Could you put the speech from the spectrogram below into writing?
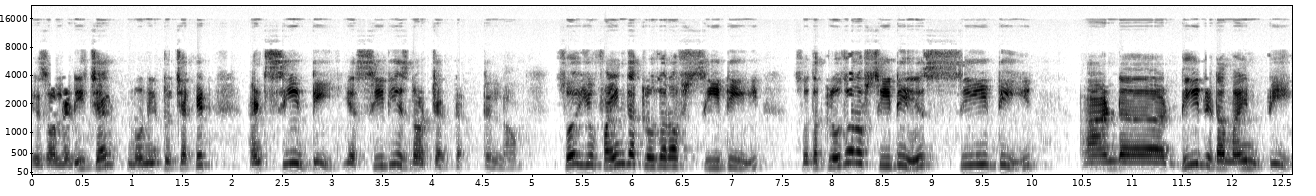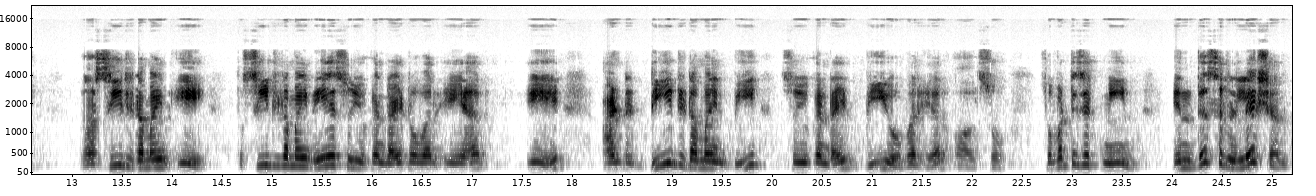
is already checked, no need to check it. And CD, yes, CD is not checked till now. So you find the closure of CD so the closure of CD is CD and uh, D determine B. Uh, C determine A. So C determine A, so you can write over A here A and D determine B, so you can write B over here also. So what does it mean? In this relation,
